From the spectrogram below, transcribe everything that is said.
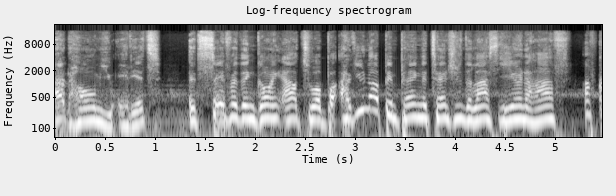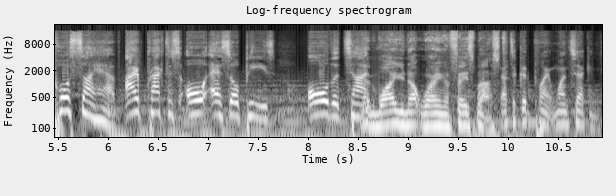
At home, you idiots. It's safer than going out to a bar. Have you not been paying attention the last year and a half? Of course I have. I practice all SOPs all the time. Then why are you not wearing a face mask? That's a good point. One second.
